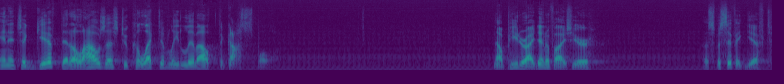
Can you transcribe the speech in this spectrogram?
And it's a gift that allows us to collectively live out the gospel. Now, Peter identifies here a specific gift.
